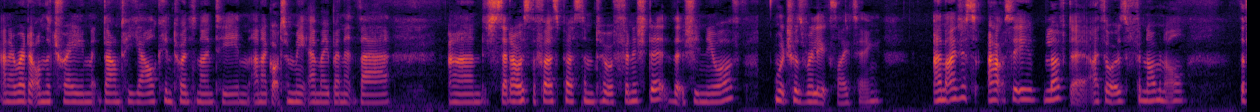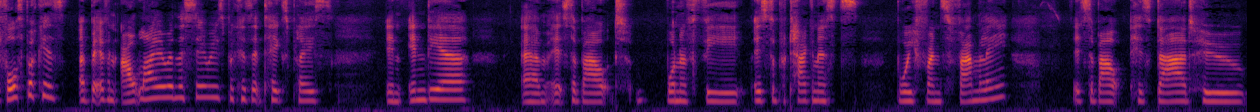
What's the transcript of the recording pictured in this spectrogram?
and I read it on the train down to YALC in 2019 and I got to meet M.A. Bennett there and she said I was the first person to have finished it that she knew of, which was really exciting. And I just absolutely loved it. I thought it was phenomenal. The fourth book is a bit of an outlier in the series because it takes place in India. Um, it's about one of the it's the protagonist's boyfriend's family. It's about his dad who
